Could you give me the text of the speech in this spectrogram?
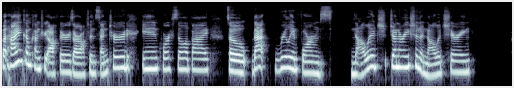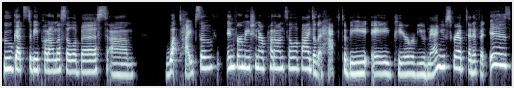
but high income country authors are often centered in course syllabi. So that really informs knowledge generation and knowledge sharing who gets to be put on the syllabus, um, what types of information are put on syllabi. Does it have to be a peer reviewed manuscript? And if it is,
